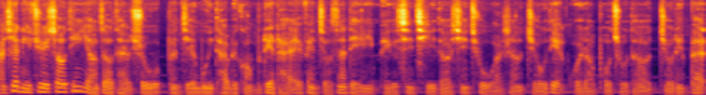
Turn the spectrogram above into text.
感谢你继续收听《杨照谈书》。本节目以台北广播电台 FM 九三点一，每个星期一到星期五晚上九点，为大家播出到九点半。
